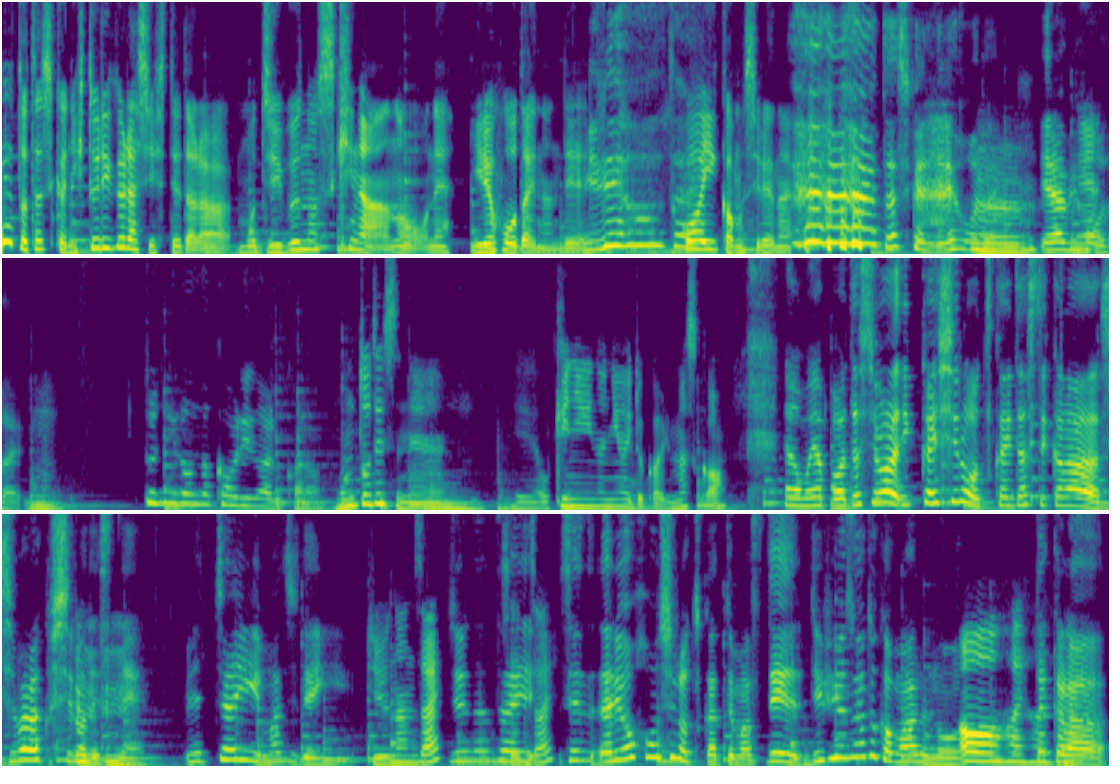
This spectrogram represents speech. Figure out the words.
言うと確かに一人暮らししてたらもう自分の好きなのをね入れ放題なんで入れ放題。そこはいいかもしれない、確かに入れ放題、うん。選び放題、うん。本当にいろんな香りがあるから、本当ですうね、ん。えーお気に入りの匂いとかありますか？だからもうやっぱ私は一回白を使い出してからしばらく白ですね、めっちゃいいマジでいい。柔軟剤？柔軟剤。洗剤？洗両方白使ってます。でディフューザーとかもあるの。ああはいはい、はい、だから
